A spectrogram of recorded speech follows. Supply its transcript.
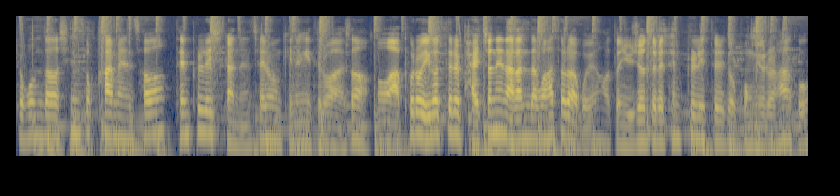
조금 더 신속하면서 템플릿이라는 새로운 기능이 들어와서 어, 앞으로 이것들을 발전해 나간다고 하더라고요. 어떤 유저들의 템플릿들도 공유를 하고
